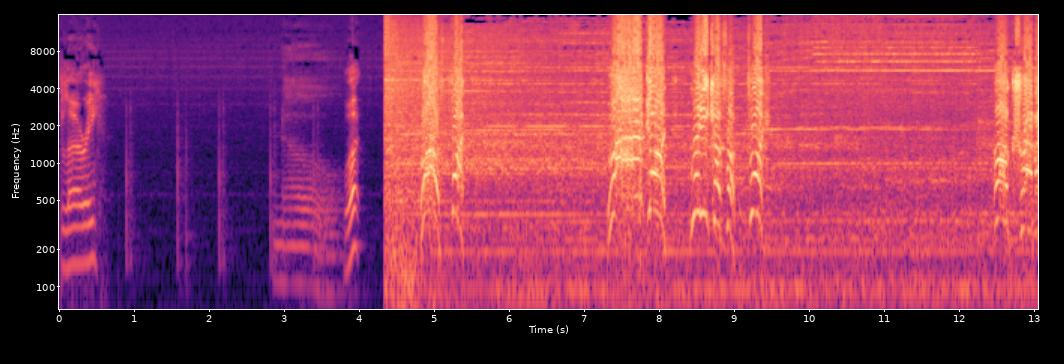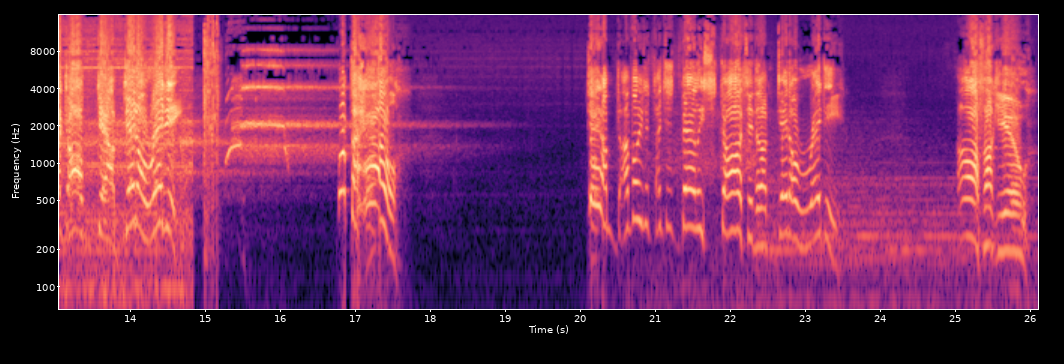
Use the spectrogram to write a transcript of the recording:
blurry? No. What? Oh, fuck! Ah, God! Where'd he come from? Fuck! Oh, crap! I, oh, damn, I'm dead already! What the hell? Dead, I'm, I've only just, I just barely started and I'm dead already! Oh, fuck you!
